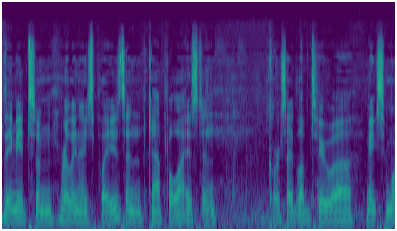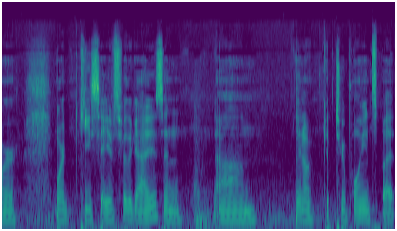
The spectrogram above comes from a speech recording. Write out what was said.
They made some really nice plays and capitalized, and of course, I'd love to uh, make some more more key saves for the guys and. Um, you know, get two points, but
